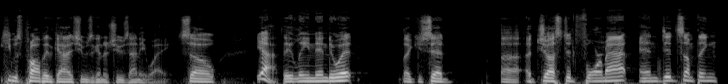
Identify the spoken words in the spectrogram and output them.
he was probably the guy she was going to choose anyway. So yeah they leaned into it like you said uh, adjusted format and did something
